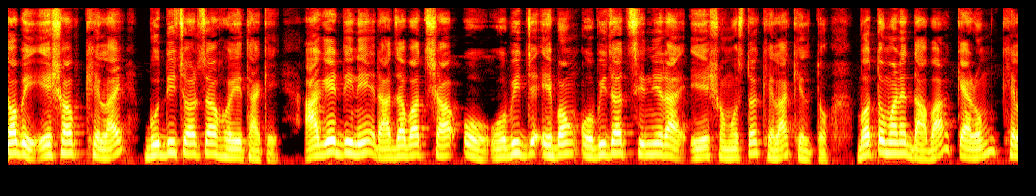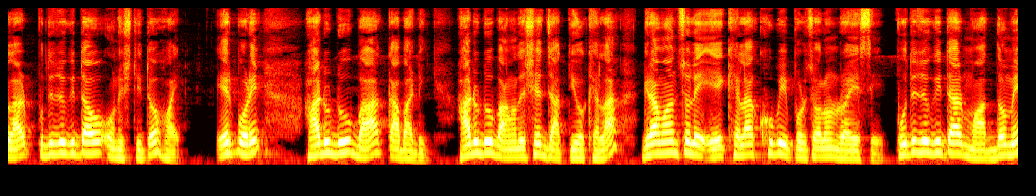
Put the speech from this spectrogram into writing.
তবে এসব খেলায় বুদ্ধিচর্চা হয়ে থাকে। আগের দিনে রাজা বাদশাহ ও অভিজ এবং অভিজাত সিনিয়রা এ সমস্ত খেলা খেলতো। বর্তমানে দাবা, ক্যারম খেলার প্রতিযোগিতাও অনুষ্ঠিত হয়। এরপরে হাডুডু বা কাবাডি। হাডুডু বাংলাদেশের জাতীয় খেলা। গ্রামাঞ্চলে এ খেলা খুবই প্রচলন রয়েছে। প্রতিযোগিতার মাধ্যমে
